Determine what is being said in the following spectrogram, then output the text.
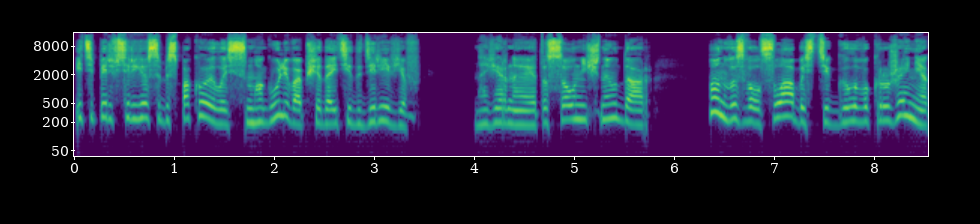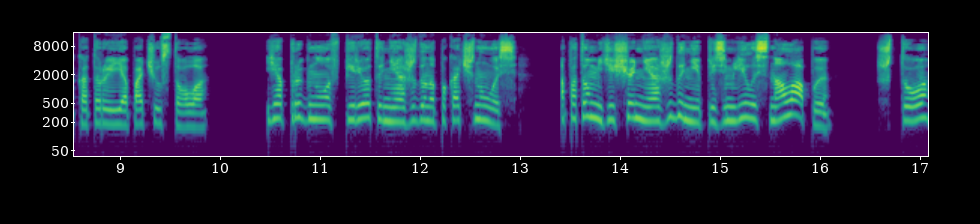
и теперь всерьез обеспокоилась, смогу ли вообще дойти до деревьев. Наверное, это солнечный удар. Он вызвал слабости, головокружение, которые я почувствовала. Я прыгнула вперед и неожиданно покачнулась, а потом еще неожиданнее приземлилась на лапы. «Что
